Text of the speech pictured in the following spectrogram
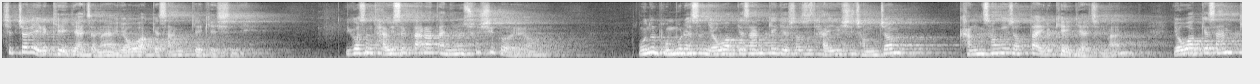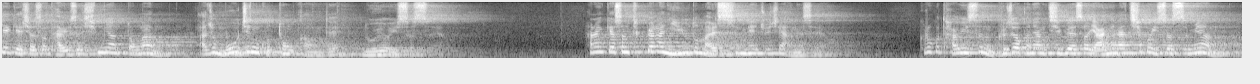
10절에 이렇게 얘기하잖아요. 여호와께서 함께 계시니 이것은 다윗을 따라다니는 수식어예요. 오늘 본문에서는 여호와께서 함께 계셔서 다윗이 점점 강성해졌다 이렇게 얘기하지만 여호와께서 함께 계셔서 다윗은 10년 동안 아주 모진 고통 가운데 놓여 있었어요. 하나님께서는 특별한 이유도 말씀해 주지 않으세요. 그리고 다윗은 그저 그냥 집에서 양이나 치고 있었으면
